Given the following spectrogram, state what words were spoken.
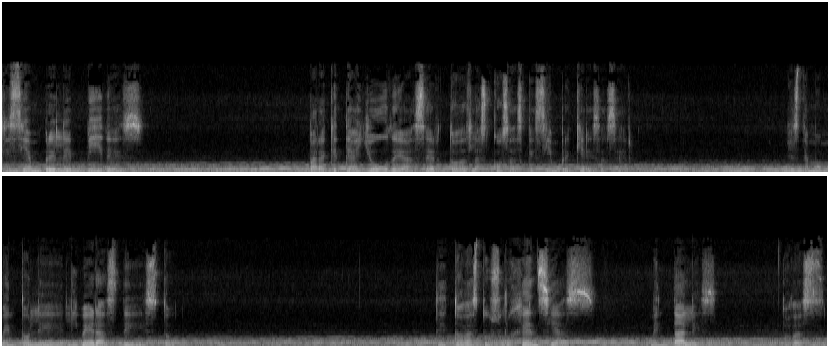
que siempre le pides para que te ayude a hacer todas las cosas que siempre quieres hacer. En este momento le liberas de esto, de todas tus urgencias mentales, todas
